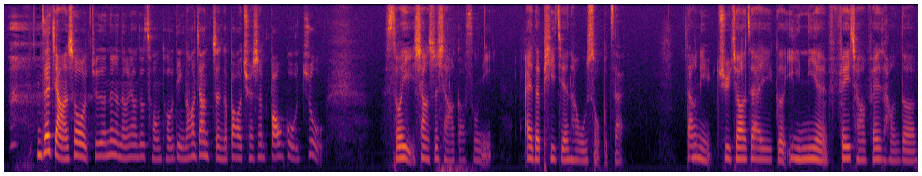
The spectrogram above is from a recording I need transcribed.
你在讲的时候，我觉得那个能量就从头顶，然后这样整个把我全身包裹住。所以，上师想要告诉你，爱的披肩它无所不在。当你聚焦在一个意念，非常非常的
